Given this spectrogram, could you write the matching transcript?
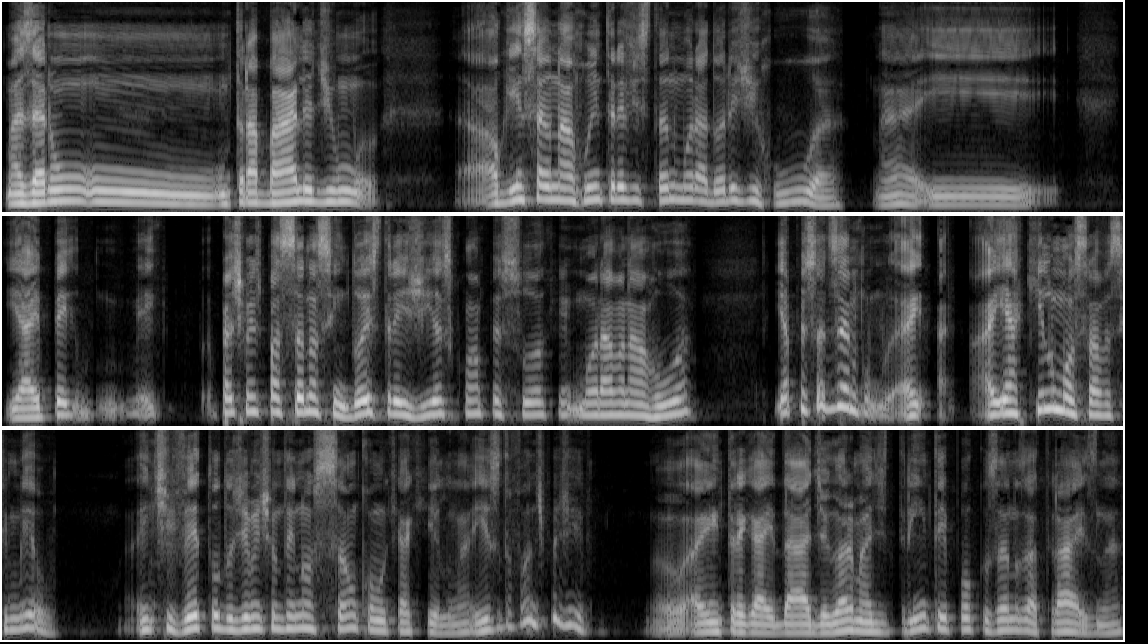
Mas era um, um, um trabalho de um. Alguém saiu na rua entrevistando moradores de rua, né? E, e aí, praticamente passando assim, dois, três dias com uma pessoa que morava na rua. E a pessoa dizendo. Aí, aí aquilo mostrava assim, meu, a gente vê todo dia, a gente não tem noção como que é aquilo, né? E isso eu tô falando, tipo, de a entregar a idade agora, mas de 30 e poucos anos atrás, né?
